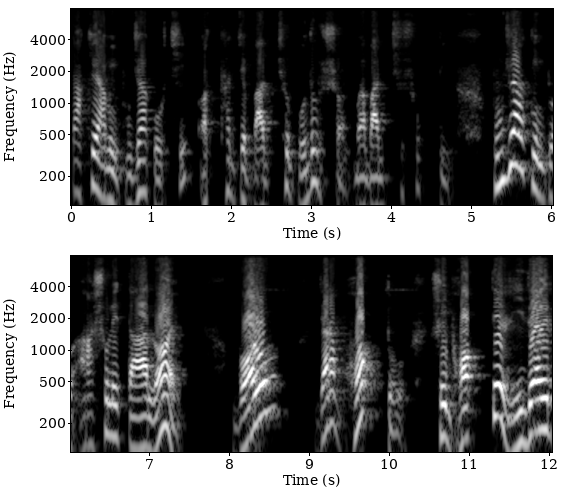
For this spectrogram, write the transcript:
তাকে আমি পূজা করছি, অর্থাৎ যে বাহ্য প্রদর্শন বা বাহ্য শক্তি, পূজা কিন্তু আসলে তা নয়। বরং যারা ভক্ত, সেই ভক্তের হৃদয়ের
